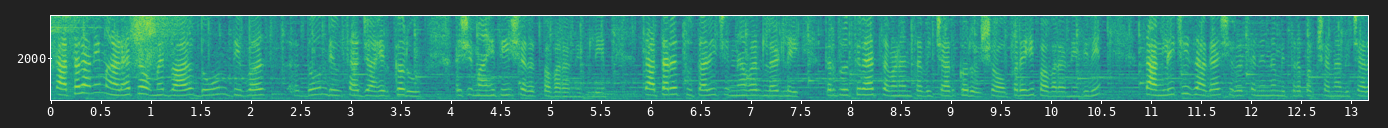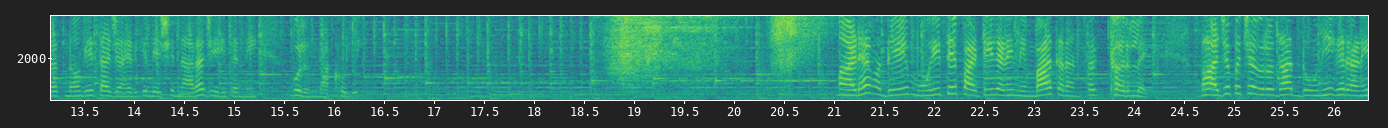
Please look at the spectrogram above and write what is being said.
सातारा आणि माढ्याचा उमेदवार दोन दिवस दोन दिवसात जाहीर करू अशी माहिती शरद पवारांनी दिली. साताऱ्यात तुतारी चिन्हावर लढले तर पृथ्वीराज चव्हाणांचा विचार करू अशी ऑफरही पवारांनी दिली. सांगलीची जागा शिवसेनेनं मित्रपक्षांना विचारात न घेता जाहीर केली अशी नाराजीही त्यांनी बोलून दाखवली. माढ्यामध्ये मोहिते पाटील आणि निंबाळकरांचं ठरलंय. भाजपच्या विरोधात दोन्ही घराणी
